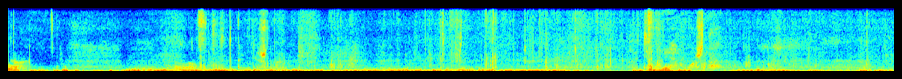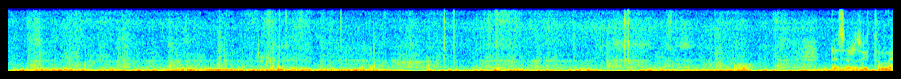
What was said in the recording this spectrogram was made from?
да. Лаз тут, конечно. Хотя бы можно. О, де зараз звідти ми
